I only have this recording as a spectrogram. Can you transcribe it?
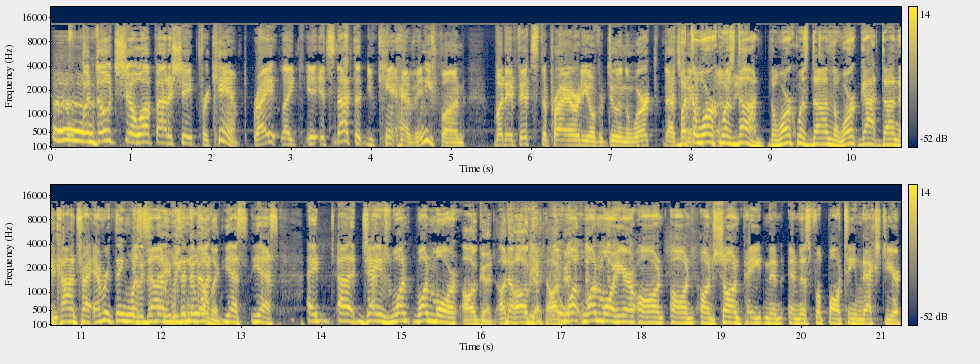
but don't show up out of shape for camp, right? Like, it, it's not that you can't have any fun, but if it's the priority over doing the work, that's But when the it's work was be. done. The work was done. The work got done. The contract, everything was, was in the- done. he was We in the knew what- building. yes, yes. Hey, uh, James, one one more. All good. Oh no, all good. All good. One, one more here on on on Sean Payton and, and this football team next year.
